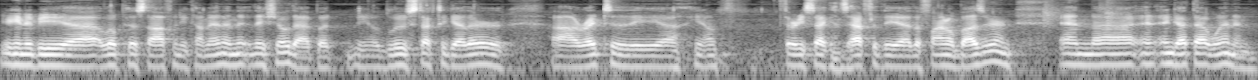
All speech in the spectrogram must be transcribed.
you're going to be uh, a little pissed off when you come in and they, they show that. But, you know, the Blues stuck together uh, right to the uh, you know 30 seconds after the uh, the final buzzer and and, uh, and, and got that win. And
